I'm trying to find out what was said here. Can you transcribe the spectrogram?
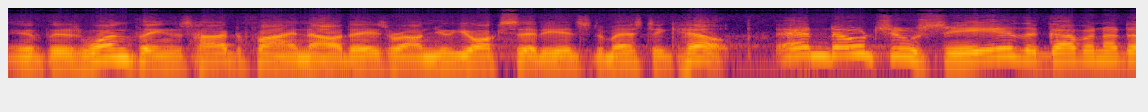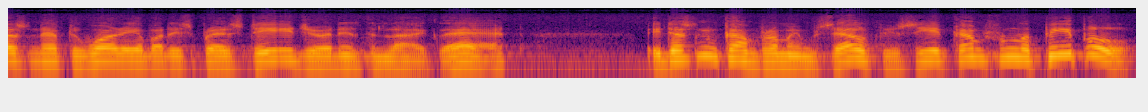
If there's one thing that's hard to find nowadays around New York City, it's domestic help. And don't you see, the governor doesn't have to worry about his prestige or anything like that. It doesn't come from himself, you see, it comes from the people.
